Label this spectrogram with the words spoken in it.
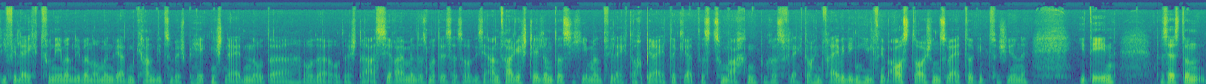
die vielleicht von jemandem übernommen werden kann, wie zum Beispiel Hecken schneiden oder, oder, oder Straße räumen, dass man das also diese Anfrage stellt und dass sich jemand vielleicht auch bereit erklärt, das zu machen, durchaus vielleicht auch in freiwilligen Hilfe, im Austausch und so weiter, gibt es verschiedene Ideen. Das heißt, dann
